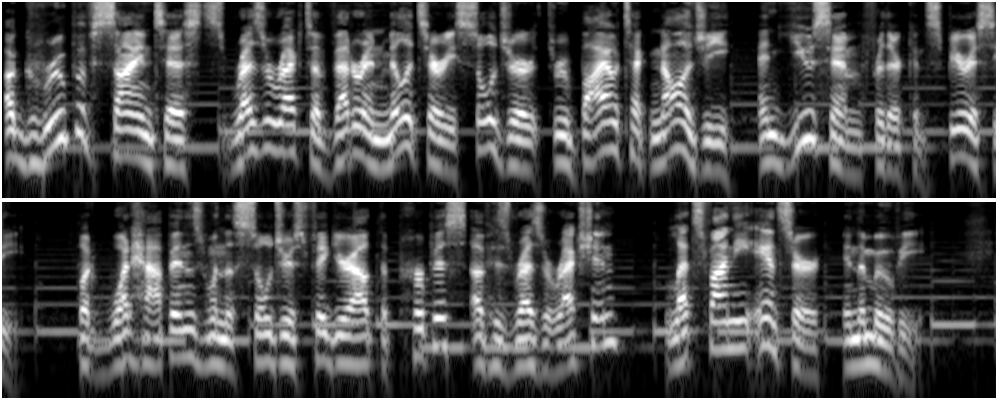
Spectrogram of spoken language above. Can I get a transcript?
A group of scientists resurrect a veteran military soldier through biotechnology and use him for their conspiracy. But what happens when the soldiers figure out the purpose of his resurrection? Let's find the answer in the movie.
